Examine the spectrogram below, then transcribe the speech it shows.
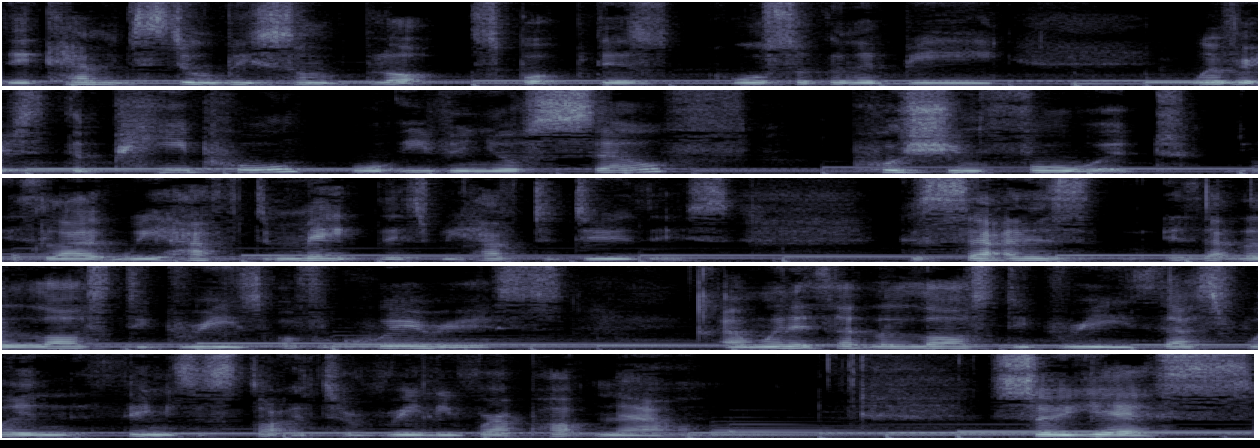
there can still be some blocks, but there's also going to be whether it's the people or even yourself pushing forward. It's like we have to make this, we have to do this. Because Saturn is, is at the last degrees of Aquarius. And when it's at the last degrees, that's when things are starting to really wrap up now. So, yes,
